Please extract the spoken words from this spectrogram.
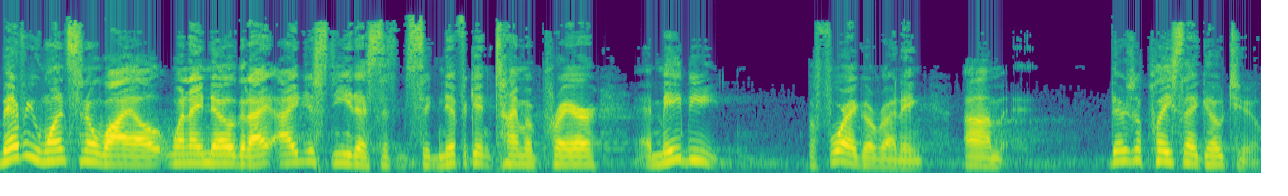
Every once in a while, when I know that I, I just need a significant time of prayer, and maybe before I go running, um, there's a place I go to.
